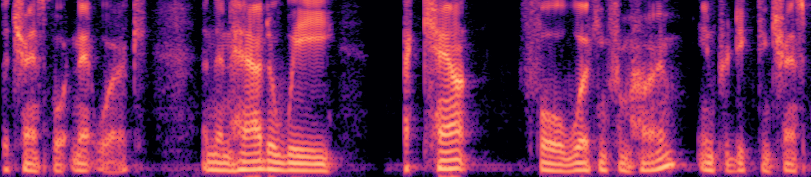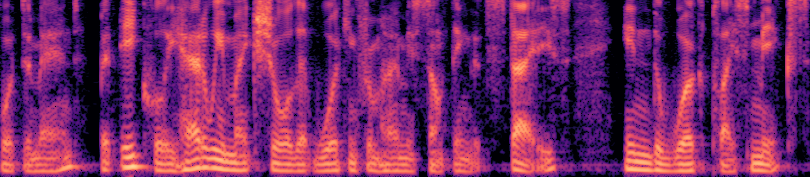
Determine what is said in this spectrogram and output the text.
the transport network, and then how do we account for working from home in predicting transport demand, but equally, how do we make sure that working from home is something that stays in the workplace mix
